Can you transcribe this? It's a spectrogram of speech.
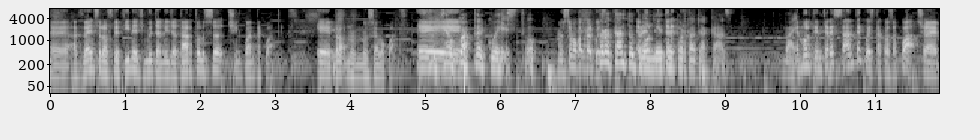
Eh, Adventure of the Teenage Mutant Ninja Turtles 54. Eh, però non, non, siamo qua. Eh, non siamo qua per questo. Non siamo qua per questo. Però tanto è prendete inter... e portate a casa. Vai. È molto interessante questa cosa qua, cioè...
